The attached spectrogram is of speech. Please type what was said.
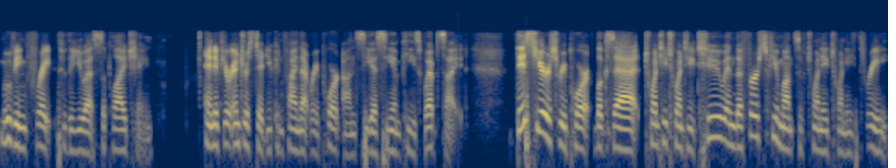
moving freight through the US supply chain. And if you're interested, you can find that report on CSCMP's website. This year's report looks at 2022 and the first few months of 2023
